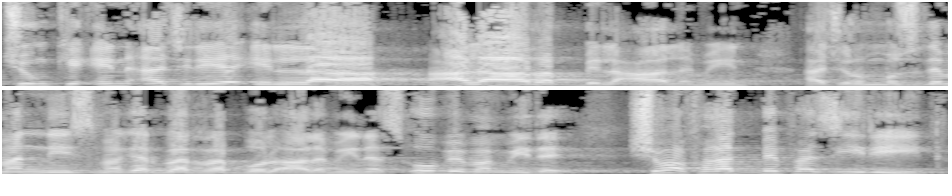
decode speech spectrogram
چون که این اجری الا علی رب العالمین. اجر مزد من نیست مگر بر رب العالمین است. او به من میده. شما فقط بپذیرید.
